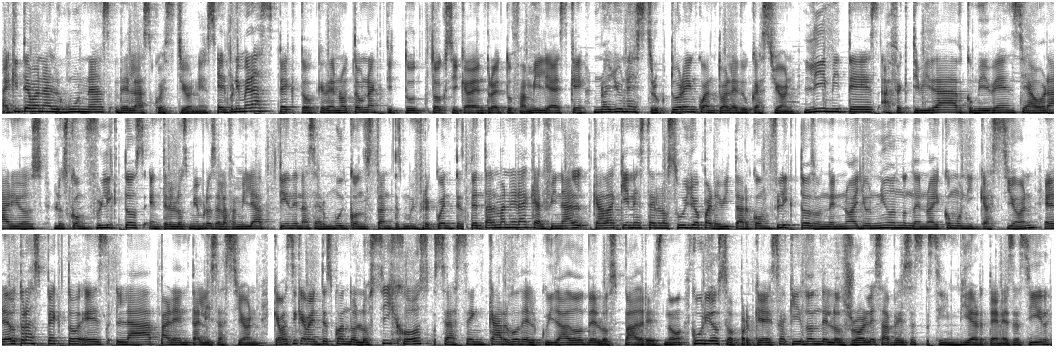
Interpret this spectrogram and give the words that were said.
aquí te van algunas de las cuestiones. El primer aspecto que denota una actitud tóxica dentro de tu familia es que no hay una estructura en cuanto a la educación. Límites, afectividad, convivencia, horarios, los conflictos entre los miembros de la familia tienden a ser muy constantes, muy frecuentes, de tal manera que al final cada quien está en suyo para evitar conflictos, donde no hay unión, donde no hay comunicación. El otro aspecto es la parentalización, que básicamente es cuando los hijos se hacen cargo del cuidado de los padres, ¿no? Curioso, porque es aquí donde los roles a veces se invierten, es decir,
